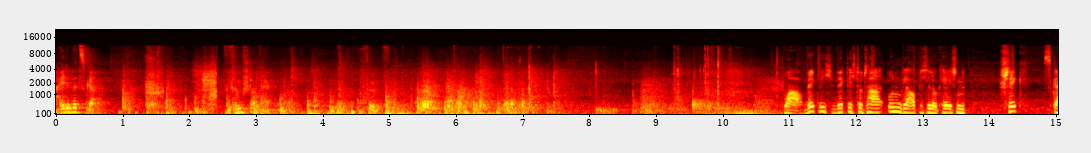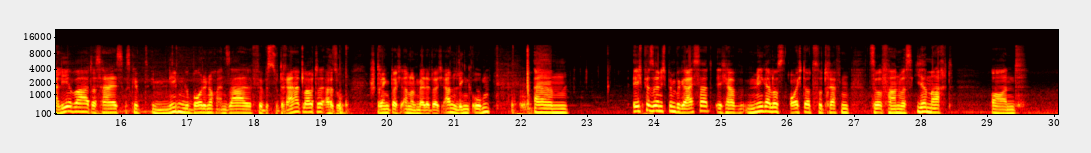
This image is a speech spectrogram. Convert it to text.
Heidebitzka. Fünf Stockwerke. Fünf. Wow, wirklich, wirklich total unglaubliche Location. Schick, skalierbar, das heißt, es gibt im Nebengebäude noch einen Saal für bis zu 300 Leute, also strengt euch an und meldet euch an, Link oben. Ähm, ich persönlich bin begeistert, ich habe mega Lust, euch dort zu treffen, zu erfahren, was ihr macht und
